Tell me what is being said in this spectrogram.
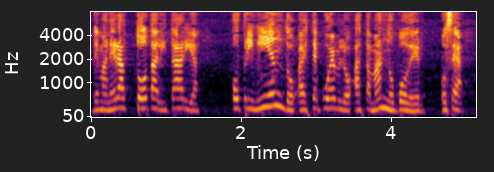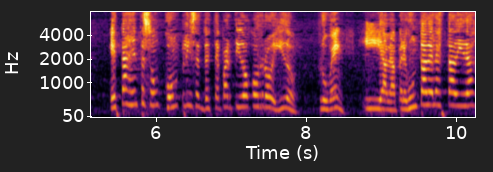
de manera totalitaria, oprimiendo a este pueblo hasta más no poder. O sea, esta gente son cómplices de este partido corroído, Rubén. Y a la pregunta de la estadidad,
